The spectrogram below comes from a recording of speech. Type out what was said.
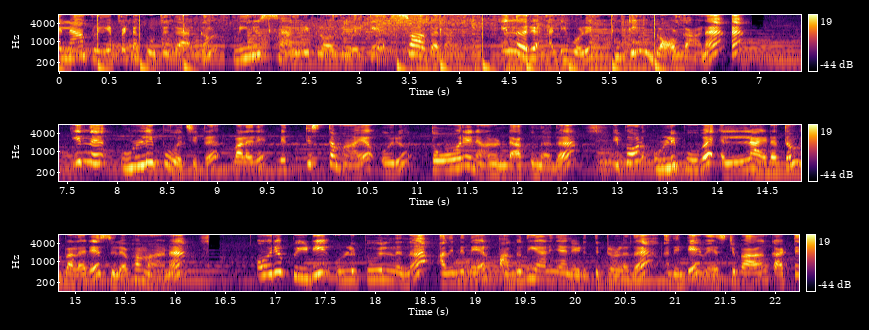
എല്ലാ പ്രിയപ്പെട്ട കൂട്ടുകാർക്കും മീനുസ് ഫാമിലി ബ്ലോഗിലേക്ക് സ്വാഗതം. ഇന്നൊരു അടിപൊളി കുക്കിംഗ് ബ്ലോഗാണ്. ഇന്ന് ഉള്ളിപ്പൂ വെച്ചിട്ട് വളരെ വ്യത്യസ്തമായ ഒരു തോരനാണ് ഉണ്ടാക്കുന്നത്. ഇപ്പോൾ ഉള്ളിപ്പൂവ് എല്ലായിടത്തും വളരെ സുലഭമാണ്. ഒരു പിടി ഉള്ളിപ്പൂവിൽ നിന്ന് അതിന്റെ നേർ പകുതിയാണ് ഞാൻ എടുത്തിട്ടുള്ളത്. അതിന്റെ വേസ്റ്റ് ഭാഗം കട്ട്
